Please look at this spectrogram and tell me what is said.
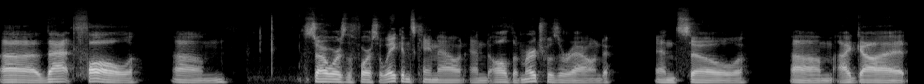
uh, that fall, um, Star Wars: The Force Awakens came out, and all the merch was around, and so um, I got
